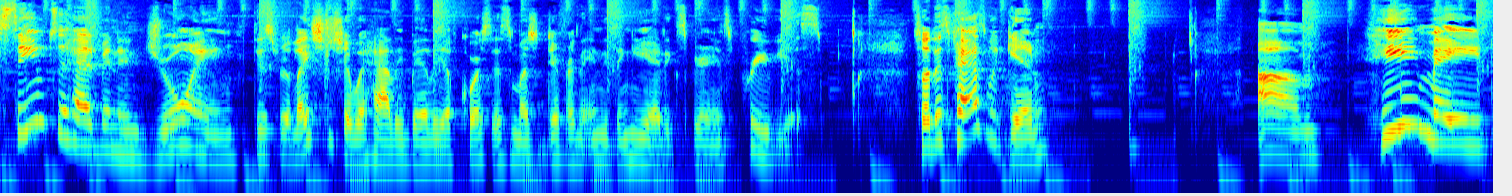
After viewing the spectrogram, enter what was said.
seemed to have been enjoying this relationship with Halle Bailey. Of course, it's much different than anything he had experienced previous. So this past weekend, um, he made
